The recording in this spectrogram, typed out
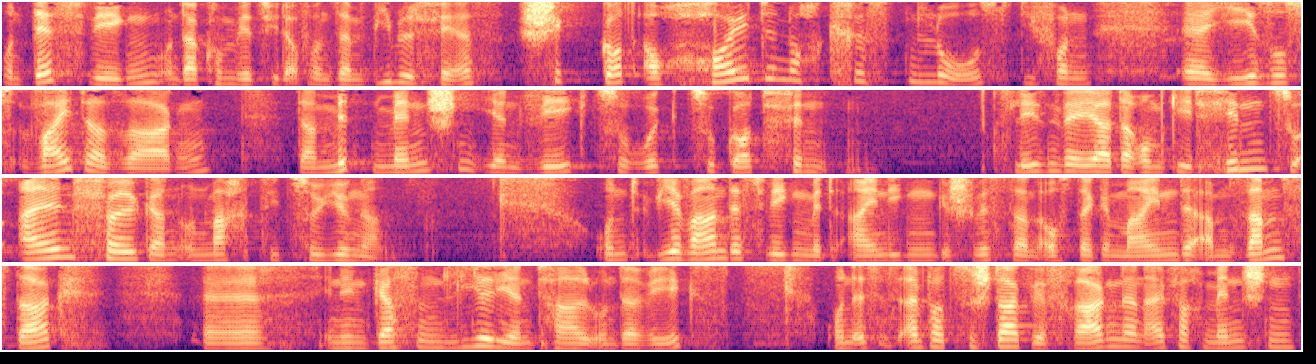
Und deswegen, und da kommen wir jetzt wieder auf unseren Bibelvers, schickt Gott auch heute noch Christen los, die von äh, Jesus weitersagen, damit Menschen ihren Weg zurück zu Gott finden. Das lesen wir ja, darum geht hin zu allen Völkern und macht sie zu Jüngern. Und wir waren deswegen mit einigen Geschwistern aus der Gemeinde am Samstag äh, in den Gassen Lilienthal unterwegs. Und es ist einfach zu stark. Wir fragen dann einfach Menschen,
